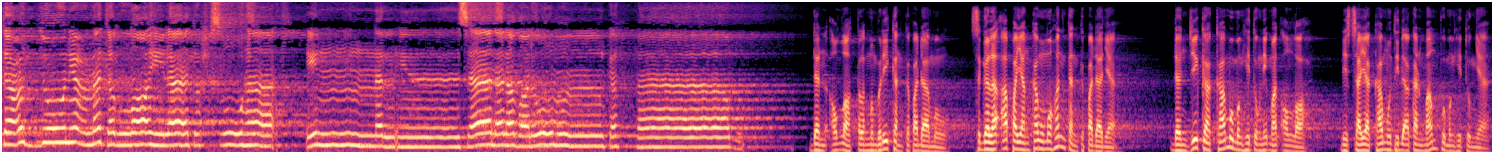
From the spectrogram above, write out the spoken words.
تعدوا نعمة الله لا تحصوها إن الإنسان لظلوم كفار Dan Allah telah memberikan kepadamu segala apa yang kamu mohonkan kepadanya. Dan jika kamu menghitung nikmat Allah, niscaya kamu tidak akan mampu menghitungnya.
